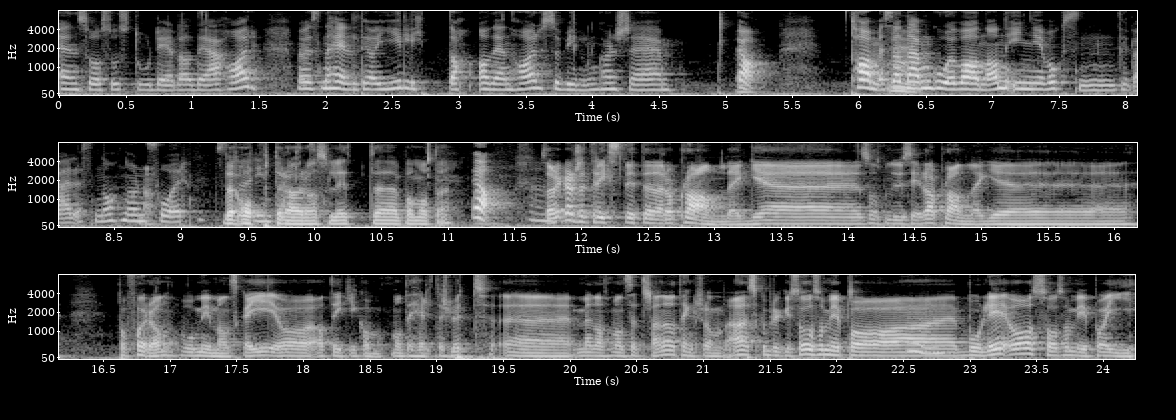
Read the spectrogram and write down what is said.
en så og så stor del av det jeg har. Men hvis en hele tida gir litt da, av det en har, så vil en kanskje ja, ta med seg de gode vanene inn i voksentilværelsen òg, når en får Det oppdrar oss litt, eh, på en måte? Ja. Så er det kanskje triks litt det der å planlegge, sånn som du sier, da, planlegge på forhånd hvor mye man skal gi, og at det ikke kommer på en måte helt til slutt. Eh, men at man setter seg ned og tenker sånn ja, Jeg skal bruke så og så mye på mm. bolig, og så og så mye på å gi.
